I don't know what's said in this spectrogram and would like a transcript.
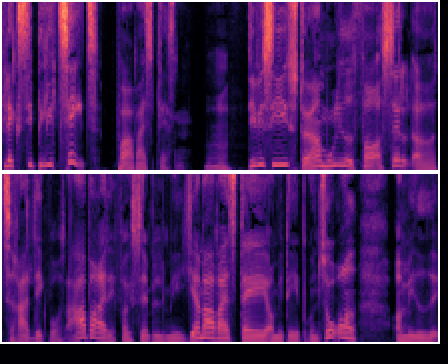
fleksibilitet på arbejdspladsen. Hmm. Det vil sige større mulighed for os selv at tilrettelægge vores arbejde, for eksempel med hjemmearbejdsdage og med dage på kontoret, og med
